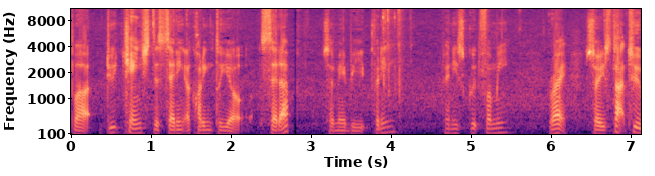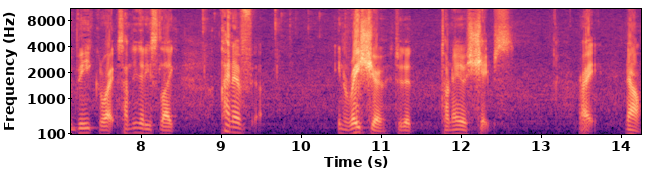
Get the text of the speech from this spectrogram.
but do change the setting according to your setup. So maybe 20 20 is good for me right? So it's not too big right? Something that is like kind of in ratio to the tornado shapes. Right now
